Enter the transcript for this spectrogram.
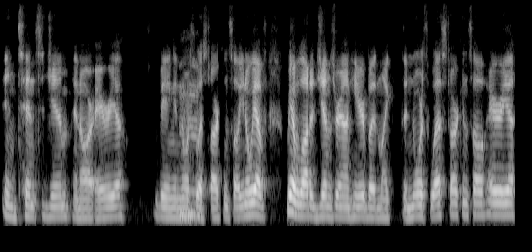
intense gym in our area. Being in Mhm. Northwest Arkansas, you know, we have we have a lot of gyms around here, but in like the Northwest Arkansas area,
